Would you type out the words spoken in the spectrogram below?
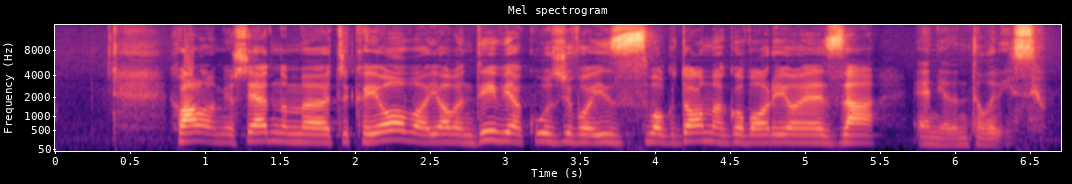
Hvala vam još jednom. Čekaj ovo, Jovan Divjak uživo iz svog doma govorio je za N1 televiziju.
